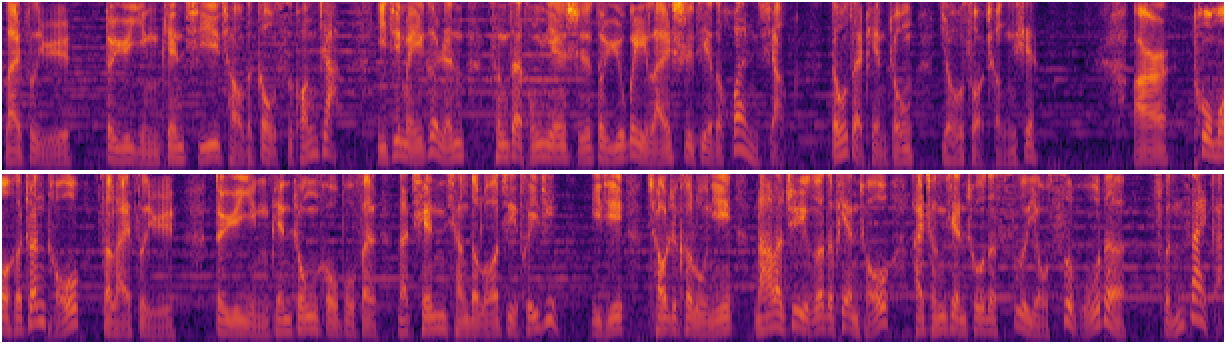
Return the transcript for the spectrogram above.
来自于对于影片奇巧的构思框架，以及每个人曾在童年时对于未来世界的幻想，都在片中有所呈现。而唾沫和砖头则来自于对于影片中后部分那牵强的逻辑推进。以及乔治·克鲁尼拿了巨额的片酬，还呈现出的似有似无的存在感。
